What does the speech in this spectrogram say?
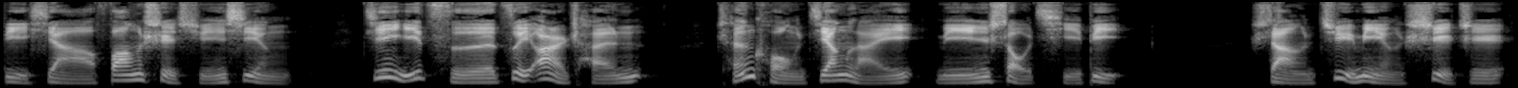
陛下方士寻幸，今以此罪二臣，臣恐将来民受其弊。”上具命视之。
